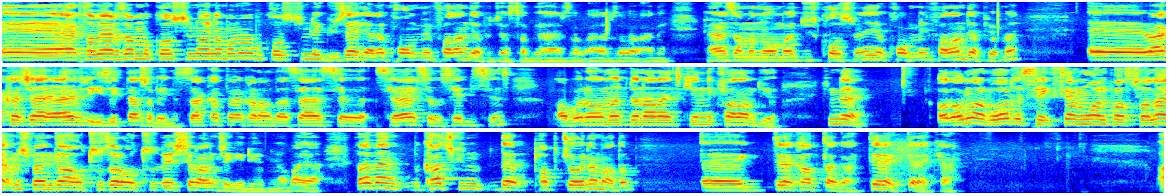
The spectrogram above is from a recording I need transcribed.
Ee, tabi her zaman kostümle oynamam ama bu kostüm de güzel yani kombin falan da yapacağız tabii her zaman her zaman hani her zaman normal düz kostüm değil kombin falan da yapıyorum ben. Ee, arkadaşlar eğer videoyu izledikten sonra beğenirsiniz. Hakikaten kanalda sever, sever, severseniz sevdiyseniz abone olmayı unutmayın ana etkinlik falan diyor. Şimdi adamlar bu arada 80 Royal falan yapmış. Ben daha 30'lar 35'ler anca geliyorum ya baya. Tabii ben birkaç günde PUBG oynamadım. Ee, direkt atlaga. Direkt direkt ha. Ee,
